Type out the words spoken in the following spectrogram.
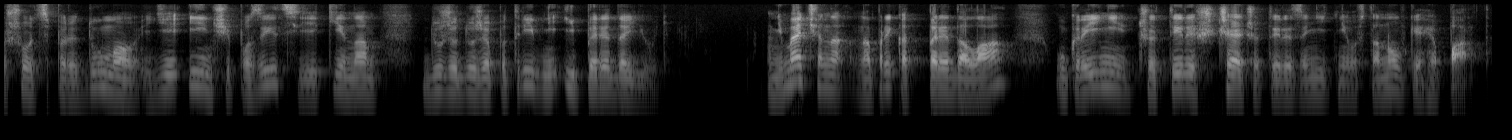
Шольц передумав, є інші позиції, які нам дуже-дуже потрібні і передають. Німеччина, наприклад, передала Україні 4, ще 4 зенітні установки Гепард.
